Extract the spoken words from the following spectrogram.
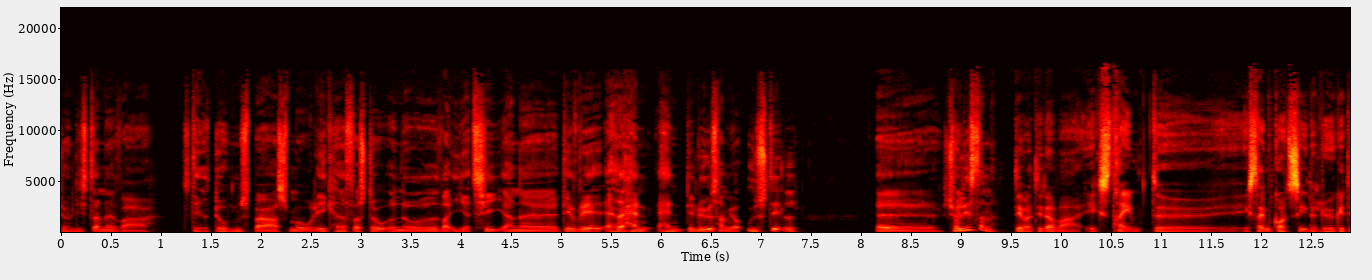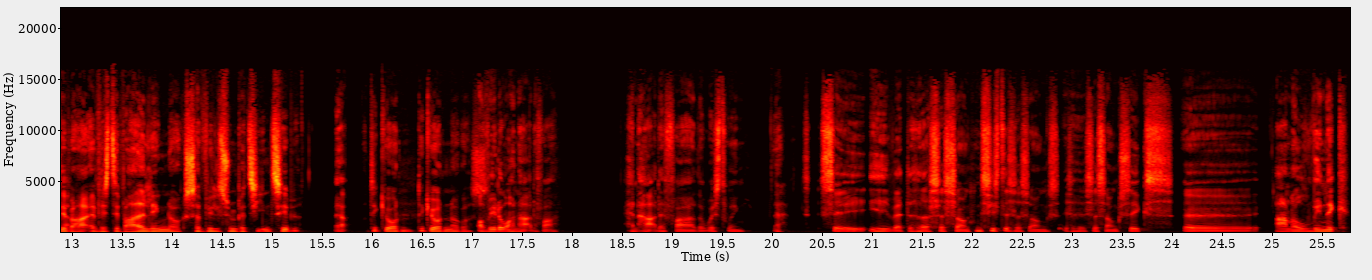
journalisterne var stillet dumme spørgsmål, ikke havde forstået noget, var irriterende. Det, blev, altså, han, han, det lykkedes ham jo at udstille øh, journalisterne. Det var det, der var ekstremt, øh, ekstremt godt set af Lykke. Det ja. var, at hvis det varede længe nok, så ville sympatien tippe. Ja. Og det gjorde den. Det gjorde den nok også. Og ved du, hvor han har det fra? Han har det fra The West Wing. Ja. Så I, hvad det hedder, sæson, den sidste sæson, sæson 6, øh, Arnold Winnick,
